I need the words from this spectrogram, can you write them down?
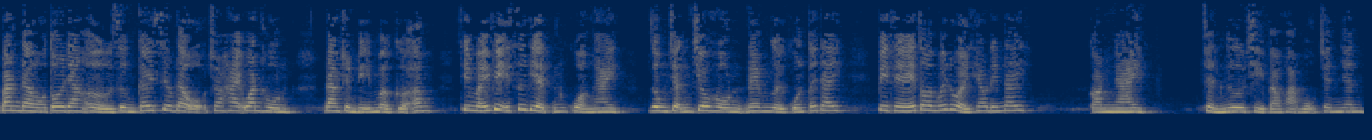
Ban đầu tôi đang ở rừng cây siêu đậu cho hai oan hồn, đang chuẩn bị mở cửa âm, thì mấy vị sư điệt của ngài dùng trận chiêu hồn đem người cuốn tới đây, vì thế tôi mới đuổi theo đến đây. Còn ngài, Trần Ngư chỉ vào hỏa mộ chân nhân,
